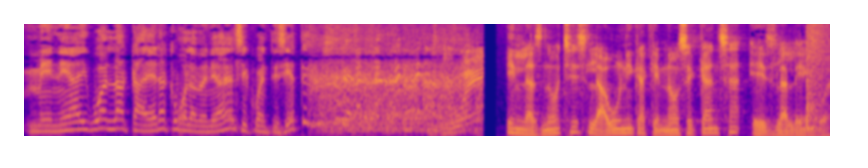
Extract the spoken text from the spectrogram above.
menea igual la cadera como la menea del 57? En las noches la única que no se cansa es la lengua.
